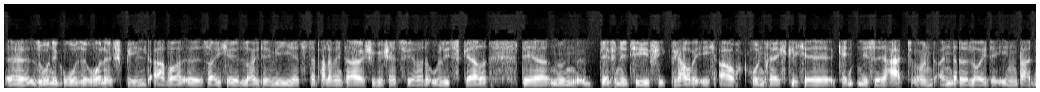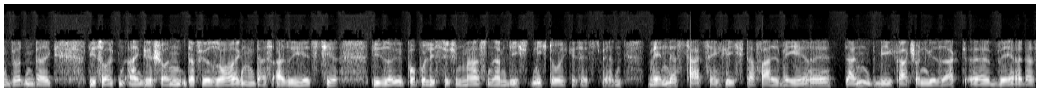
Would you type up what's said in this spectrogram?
äh, so eine große Rolle spielt. Aber äh, solche Leute wie jetzt der parlamentarische Geschäftsführer, der Uli Skerl, der nun definitiv, glaube ich, auch grundrechtliche Kenntnisse hat und andere Leute in Baden-Württemberg, die sollten eigentlich schon dafür sorgen, dass also jetzt hier diese populistischen Maßnahmen nicht, durchgesetzt werden. Wenn das tatsächlich der Fall wäre, dann, wie gerade schon gesagt, äh, wäre das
